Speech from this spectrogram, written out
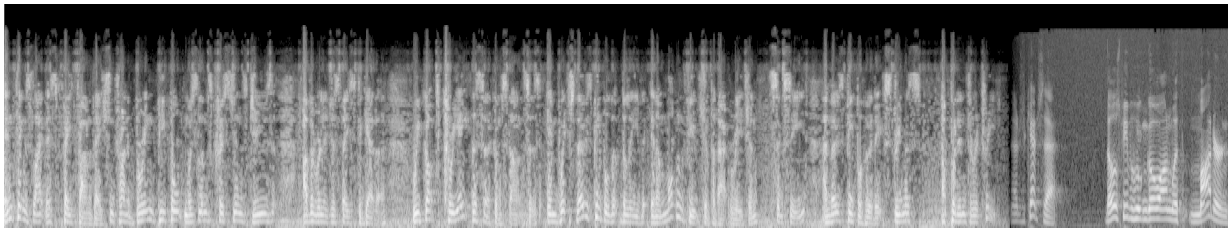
in things like this Faith Foundation, trying to bring people, Muslims, Christians, Jews, other religious faiths together, we've got to create the circumstances in which those people that believe in a modern future for that region succeed, and those people who are the extremists are put into retreat. Now, did you catch that? Those people who can go on with modern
